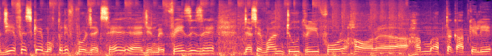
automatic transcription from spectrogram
जी एफ़ एस के मुख्तलिफ़ प्रोजेक्ट्स हैं जिनमें फेजेज़ हैं, जैसे वन टू थ्री फोर और हम अब तक आपके लिए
